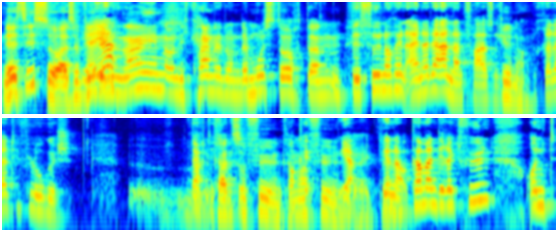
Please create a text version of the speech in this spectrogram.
Ne, es ist so, also Ja, viele, ja. nein, und ich kann nicht, und der muss doch dann, bist du noch in einer der anderen Phasen. genau, Relativ logisch. Dachte ich kannst jetzt du fühlen, kann man Okay, fühlen ja, direkt. Genau, kann man direkt fühlen. Und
